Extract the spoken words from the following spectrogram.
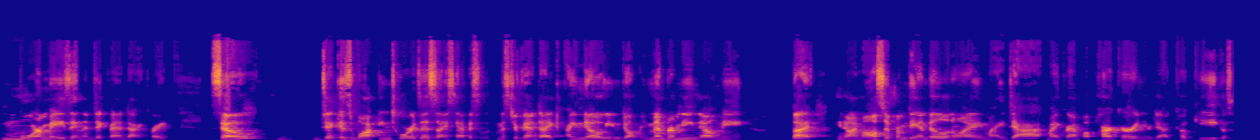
more amazing than dick van dyke right? So dick is walking towards us. And i up I said, mr van dyke i know you don't remember me know me but you know i'm also from danville illinois. My dad my grandpa parker and your dad cookie goes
